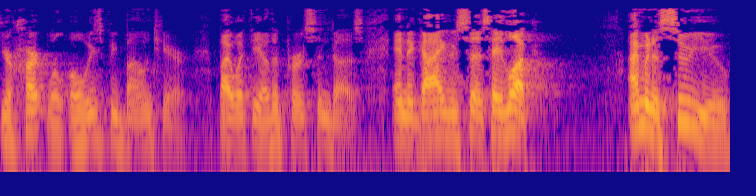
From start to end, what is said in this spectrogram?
Your heart will always be bound here by what the other person does. And the guy who says, hey, look, I'm going to sue you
